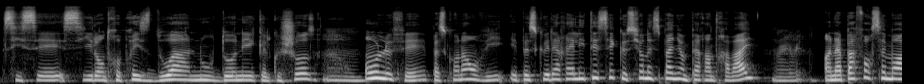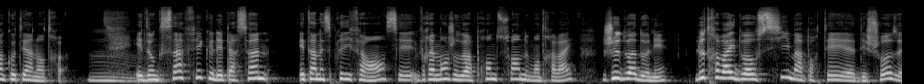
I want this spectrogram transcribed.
si c'est si l'entreprise doit nous donner quelque chose, mm. on le fait parce qu'on a envie et parce que la réalité c'est que si en Espagne on perd un travail, on n'a pas forcément à côté un autre. Mm. Et donc ça fait que les personnes est un esprit différent. C'est vraiment je dois prendre soin de mon travail, je dois donner. Le travail doit aussi m'apporter euh, des choses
